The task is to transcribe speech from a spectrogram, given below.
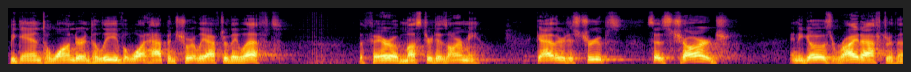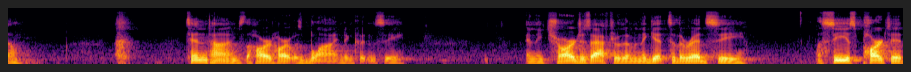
began to wander and to leave, but what happened shortly after they left? The Pharaoh mustered his army, gathered his troops, says, Charge. And he goes right after them. Ten times the hard heart was blind and couldn't see. And he charges after them, and they get to the Red Sea. The sea is parted.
